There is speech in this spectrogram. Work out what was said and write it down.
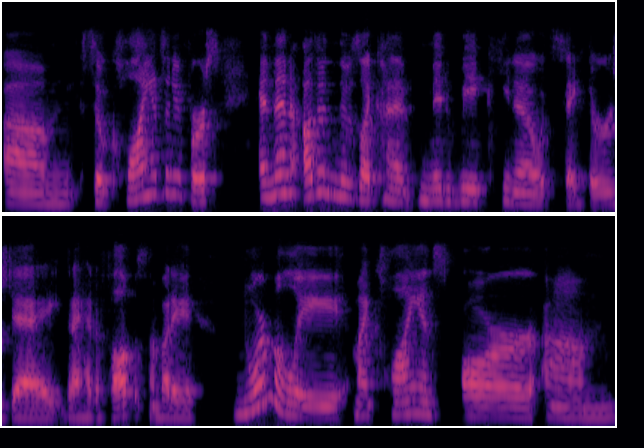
Um, so clients I do first, and then other than those like kind of midweek, you know, let's say Thursday that I had to follow up with somebody. Normally, my clients are um,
